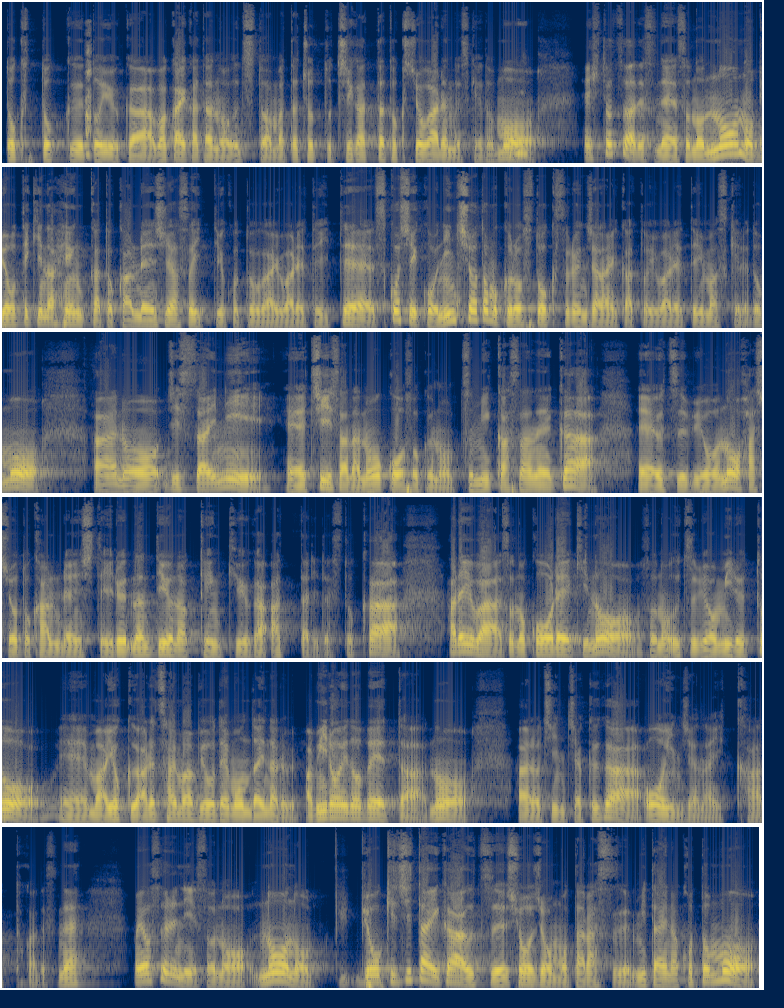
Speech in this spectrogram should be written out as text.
独特というか、若い方のうつとはまたちょっと違った特徴があるんですけれども、え一つはですね、その脳の病的な変化と関連しやすいっていうことが言われていて、少しこう認知症ともクロストークするんじゃないかと言われていますけれども、あの、実際に、えー小さな脳梗塞の積み重ねが、えーうつ病の発症と関連しているなんていうような研究があったりですとか、あるいはその高齢期のそのうつ病を見ると、えーまあよくアルツハイマー病で問題になるアミロイド β のあの沈着が多いんじゃないかとかですね。まあ要するにその脳の病気自体がうつ症状をもたらすみたいなことも、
